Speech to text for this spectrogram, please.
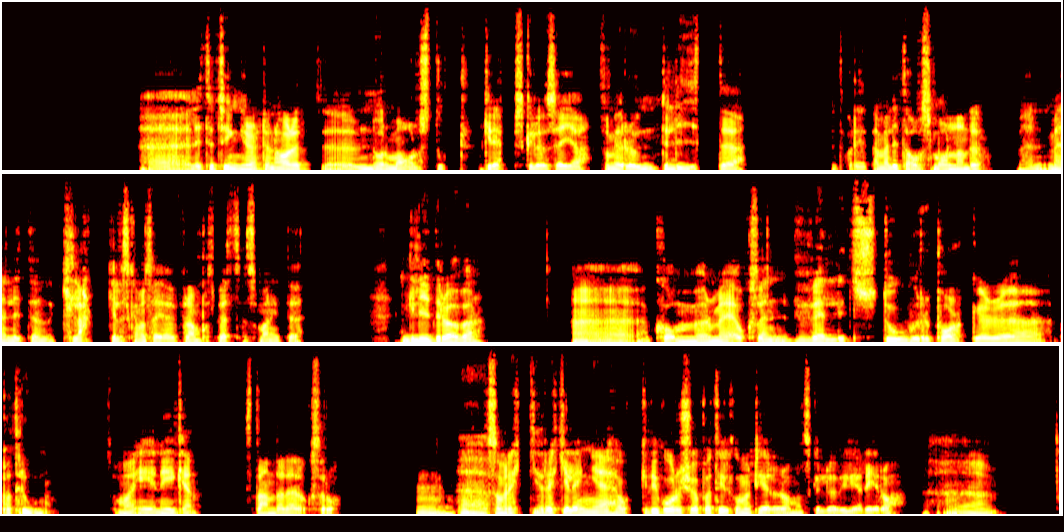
eh, lite tyngre. Den har ett eh, normalstort grepp skulle jag säga. Som är runt lite, inte vad det heter, men lite avsmalnande. Med, med en liten klack, eller ska man säga, fram på spetsen så man inte glider över. Kommer med också en väldigt stor Parker-patron. som har en egen standard där också då. Mm. Eh, som räcker, räcker länge och det går att köpa till konverterare om man skulle vilja det då. Eh,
